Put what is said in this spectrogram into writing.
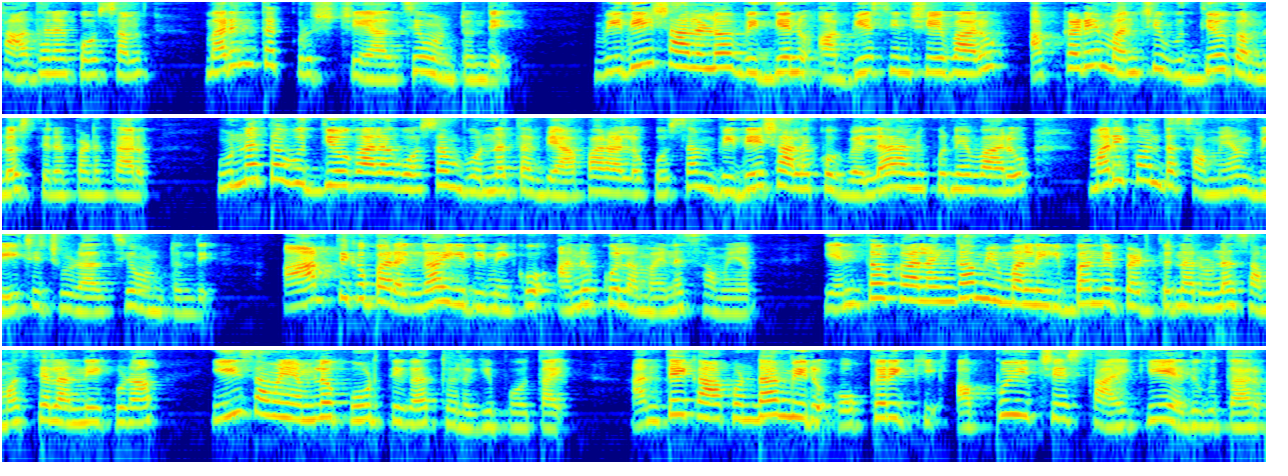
సాధన కోసం మరింత కృషి చేయాల్సి ఉంటుంది. విదేశాలలో విద్యను అభ్యసించేవారు అక్కడే మంచి ఉద్యోగంలో స్థిరపడతారు. ఉన్నత ఉద్యోగాల కోసం ఉన్నత వ్యాపారాల కోసం విదేశాలకు వెళ్ళాలనుకునేవారు మరికొంత సమయం వేచి చూడాల్సి ఉంటుంది. ఆర్థిక పరంగా ఇది మీకు అనుకూలమైన సమయం. ఎంతో కాలంగా మిమ్మల్ని ఇబ్బంది పెడుతున్న రుణ సమస్యలన్నీ కూడా ఈ సమయంలో పూర్తిగా తొలగిపోతాయి. అంతేకాకుండా మీరు ఒకరికి అప్పు ఇచ్చే స్థాయికి ఎదుగుతారు.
